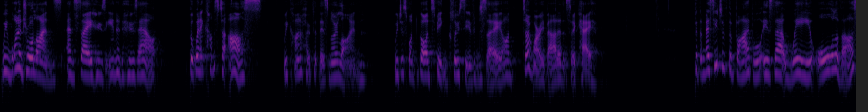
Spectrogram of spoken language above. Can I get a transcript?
We want to draw lines and say who's in and who's out. But when it comes to us, we kind of hope that there's no line. We just want God to be inclusive and to say, oh, don't worry about it, it's okay. But the message of the Bible is that we, all of us,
